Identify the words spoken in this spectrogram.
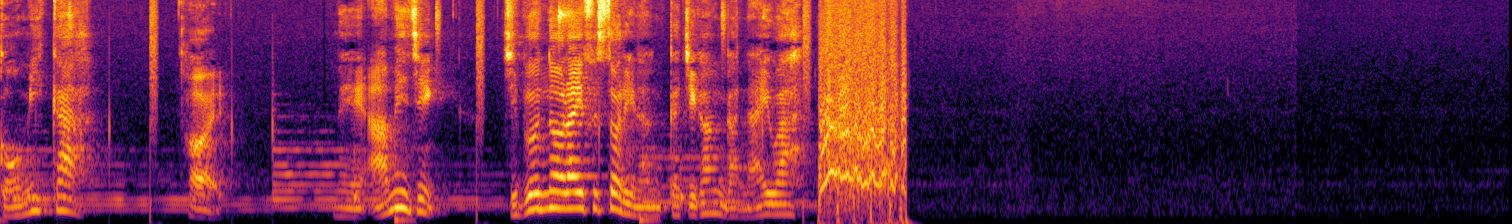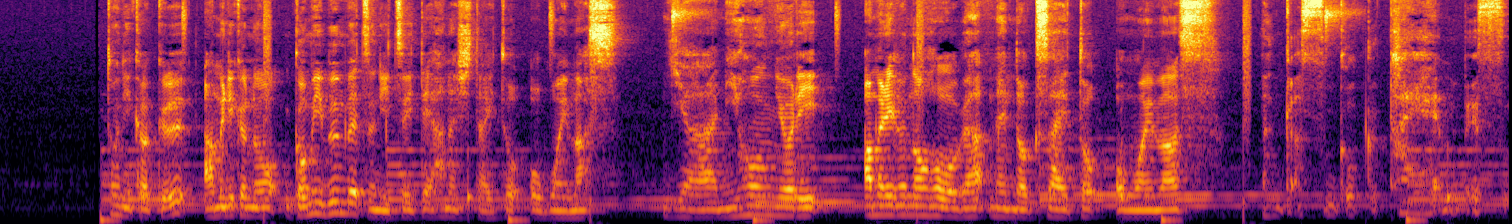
ゴミか。はい。ねえアメジン自分のライフストーリーなんか時間がないわとにかくアメリカのゴミ分別について話したいと思います。いやー日本よりアメリカの方がめんどくさいと思います。なんかすごく大変です。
